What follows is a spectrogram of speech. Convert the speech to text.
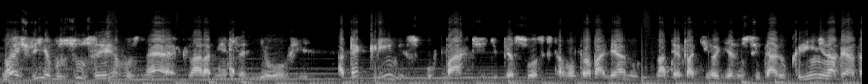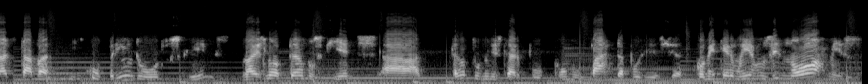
Nós víamos os erros, né? Claramente ali houve até crimes por parte de pessoas que estavam trabalhando na tentativa de elucidar o crime, na verdade estava encobrindo outros crimes. Nós notamos que eles, a tanto o Ministério Público como parte da polícia cometeram erros enormes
